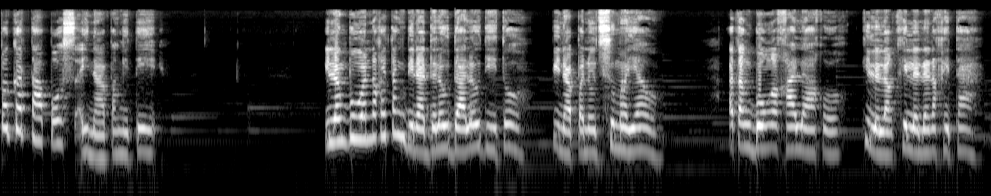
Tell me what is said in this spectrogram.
pagkatapos ay napangiti. Ilang buwan na kitang dinadalaw-dalaw dito, pinapanood sumayaw. At ang buong akala ko, kilalang kilala na kita.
